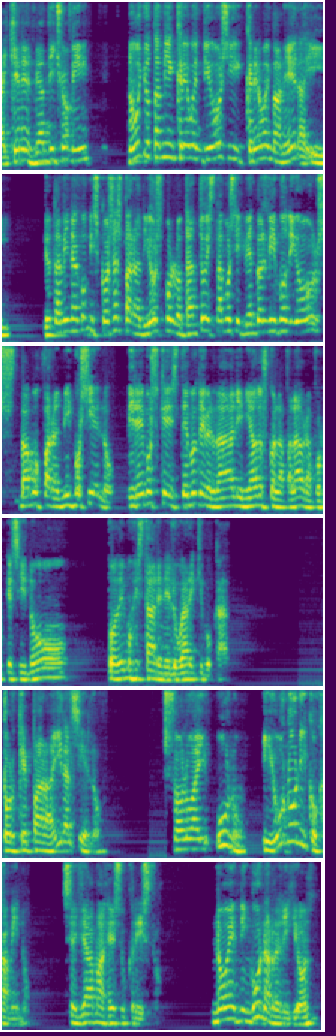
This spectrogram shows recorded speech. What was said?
Hay quienes me han dicho a mí, no, yo también creo en Dios y creo en manera y yo también hago mis cosas para Dios, por lo tanto estamos sirviendo al mismo Dios, vamos para el mismo cielo. Miremos que estemos de verdad alineados con la palabra, porque si no, podemos estar en el lugar equivocado. Porque para ir al cielo, solo hay uno y un único camino. Se llama Jesucristo. No es ninguna religión,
